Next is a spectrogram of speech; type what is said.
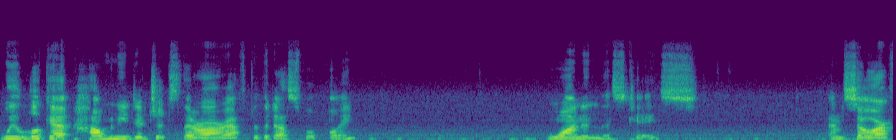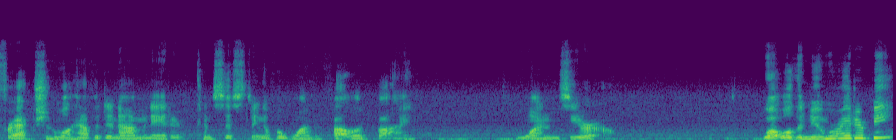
we look at how many digits there are after the decimal point, one in this case, and so our fraction will have a denominator consisting of a 1 followed by 1, 0. What will the numerator be?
